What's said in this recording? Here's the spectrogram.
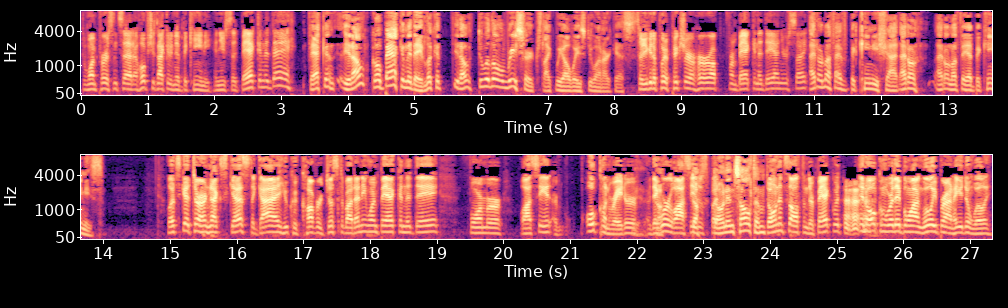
The one person said, "I hope she's not going to be in a bikini," and you said, "Back in the day." Back in, you know, go back in the day. Look at, you know, do a little research like we always do on our guests. So you're going to put a picture of her up from back in the day on your site? I don't know if I have a bikini shot. I don't. I don't know if they had bikinis. Let's get to our next guest, the guy who could cover just about anyone back in the day, former Los Angeles, Oakland Raider. They Don't- were Los Angeles, Don't, but don't insult them. don't insult them. They're back with in Oakland where they belong. Willie Brown, how you doing, Willie?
